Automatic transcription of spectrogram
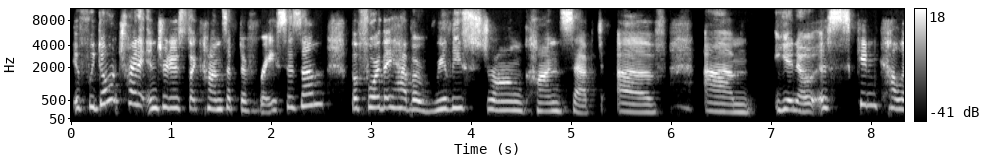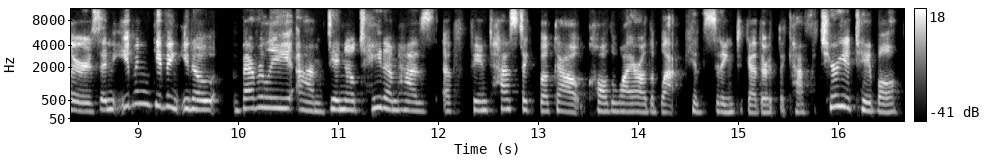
if we don't try to introduce the concept of racism before they have a really strong concept of um you know uh, skin colors and even giving you know beverly um, daniel tatum has a fantastic book out called why are all the black kids sitting together at the cafeteria table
